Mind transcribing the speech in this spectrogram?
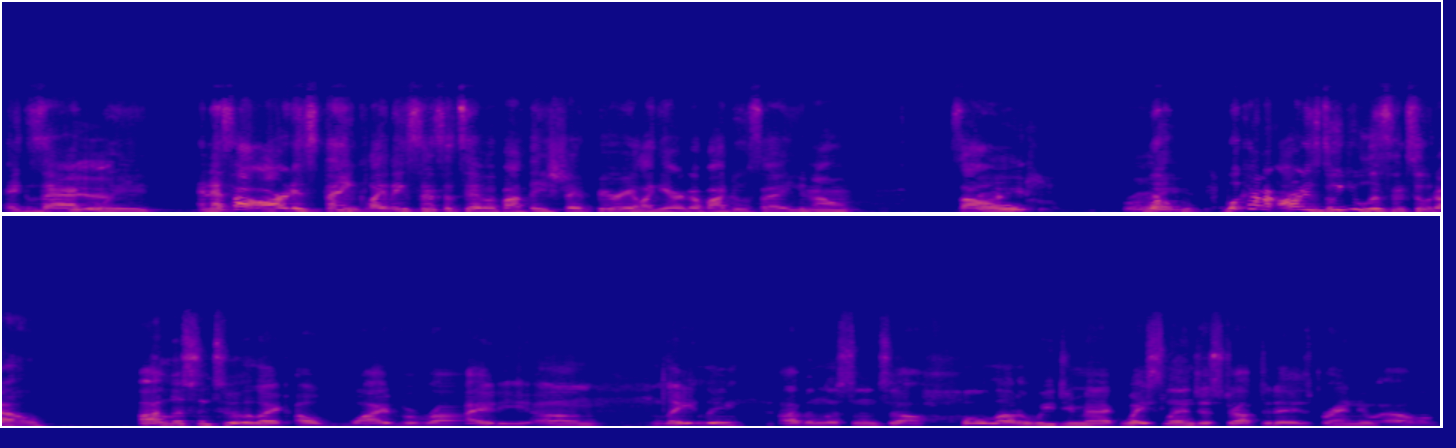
Exactly. And that's how artists think. Like they sensitive about their shit, period. Like Erykah Badu say, you know. So Right. Right. what what kind of artists do you listen to though? I listen to like a wide variety. Um, lately, I've been listening to a whole lot of Ouija Macc. Wasteland just dropped today, his brand new album,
